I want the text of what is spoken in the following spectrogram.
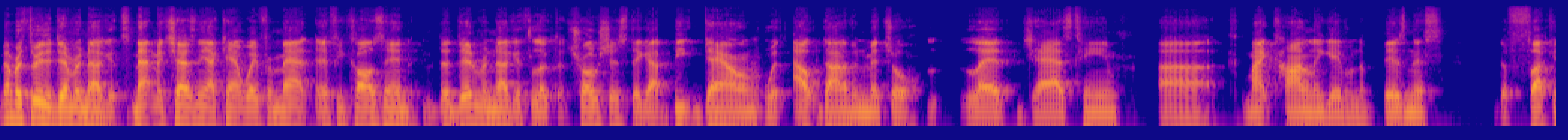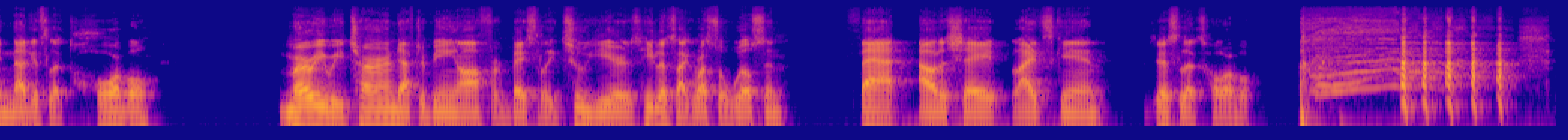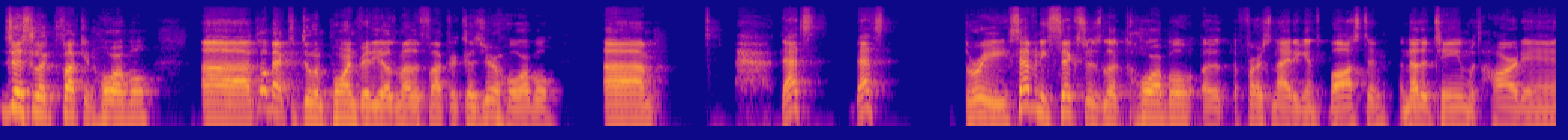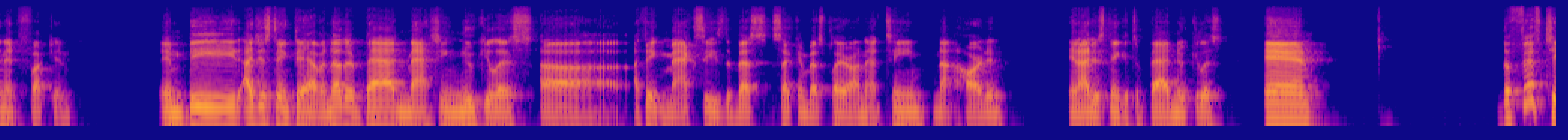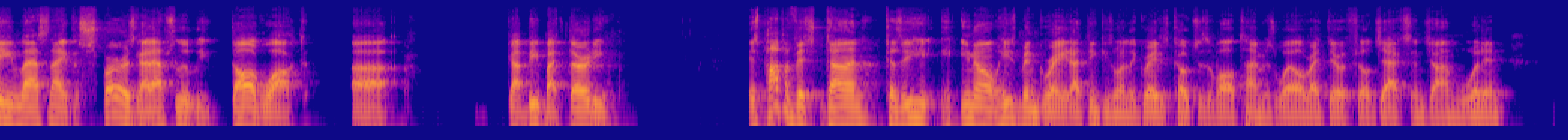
Number three, the Denver Nuggets. Matt McChesney. I can't wait for Matt if he calls in. The Denver Nuggets looked atrocious. They got beat down without Donovan Mitchell led Jazz team. Uh, Mike Conley gave them the business. The fucking Nuggets looked horrible. Murray returned after being off for basically two years. He looks like Russell Wilson, fat, out of shape, light skin, just looks horrible. just look fucking horrible. Uh, go back to doing porn videos, motherfucker, because you're horrible. Um, that's that's three. 76ers looked horrible uh, the first night against Boston. Another team with Harden and fucking Embiid. I just think they have another bad matching nucleus. Uh, I think Maxey's the best, second best player on that team, not Harden. And I just think it's a bad nucleus. And the fifth team last night, the Spurs got absolutely dog walked, uh, got beat by 30. Is Popovich done? Because he, you know, he's been great. I think he's one of the greatest coaches of all time as well, right there with Phil Jackson, John Wooden,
